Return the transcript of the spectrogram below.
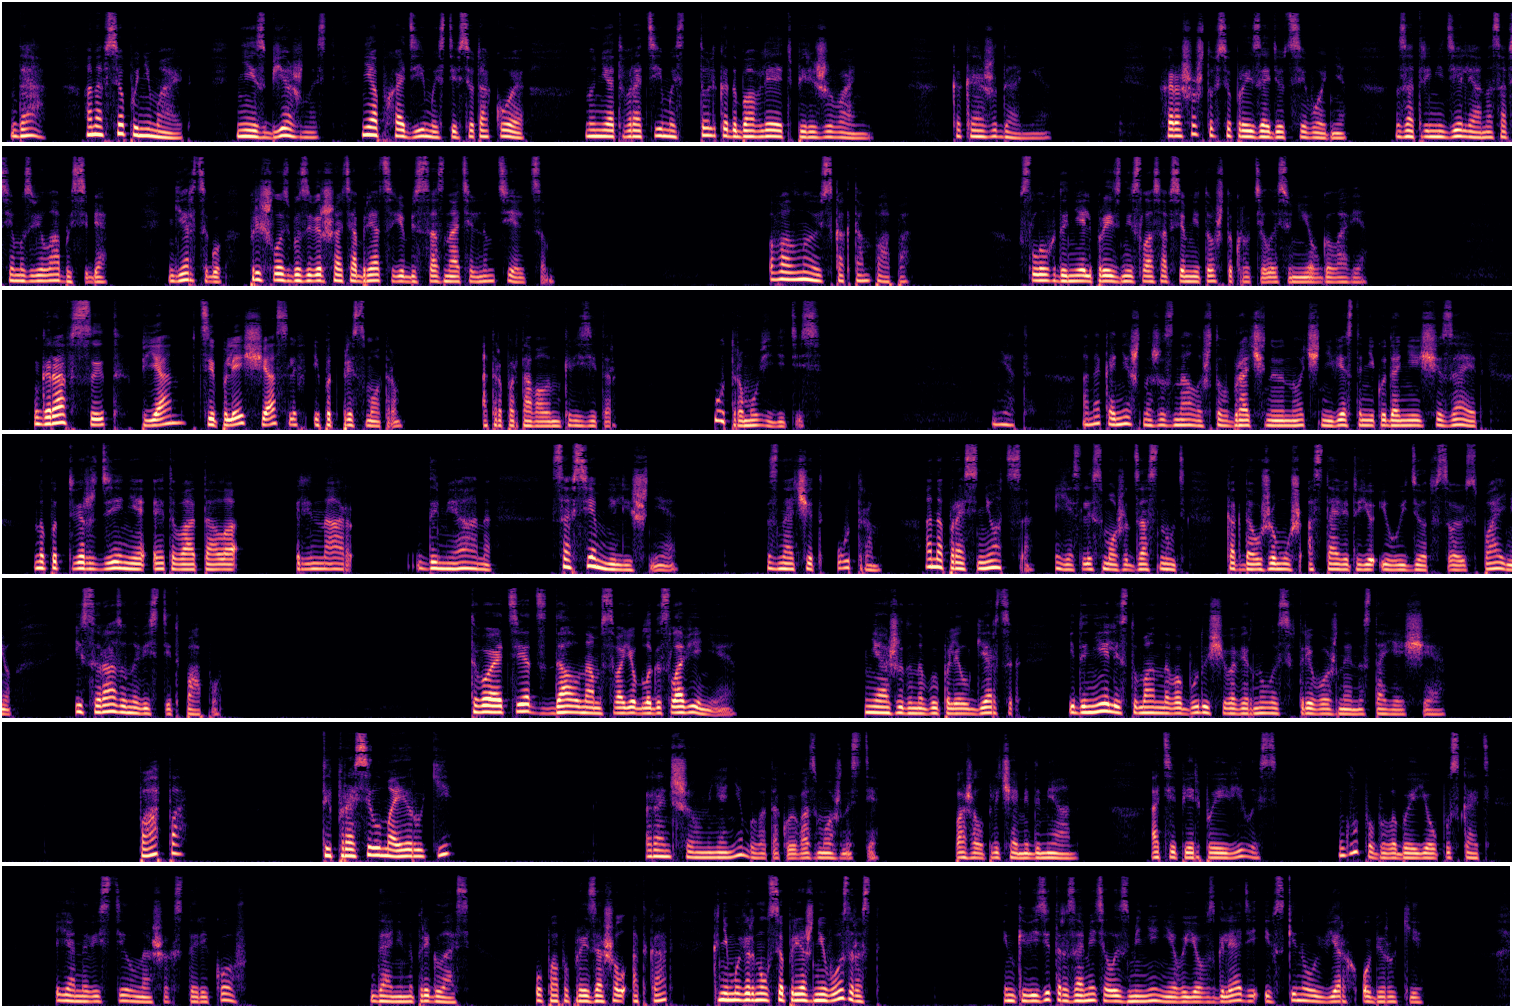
Да, она все понимает. Неизбежность, необходимость и все такое, но неотвратимость только добавляет переживаний, как и ожидания. Хорошо, что все произойдет сегодня. За три недели она совсем извела бы себя. Герцогу пришлось бы завершать обряд с ее бессознательным тельцем. Волнуюсь, как там папа. Вслух Даниэль произнесла совсем не то, что крутилось у нее в голове. «Граф сыт, пьян, в тепле, счастлив и под присмотром», — отрапортовал инквизитор. «Утром увидитесь». Нет, она, конечно же, знала, что в брачную ночь невеста никуда не исчезает, но подтверждение этого от Алла Ренар Демиана совсем не лишнее. Значит, утром она проснется, если сможет заснуть, когда уже муж оставит ее и уйдет в свою спальню, и сразу навестит папу. «Твой отец дал нам свое благословение», — неожиданно выпалил герцог, и Даниэль из туманного будущего вернулась в тревожное настоящее. «Папа? Ты просил моей руки?» Раньше у меня не было такой возможности, пожал плечами Дамиан. А теперь появилась. Глупо было бы ее упускать. Я навестил наших стариков. Дани напряглась. У папы произошел откат, к нему вернулся прежний возраст. Инквизитор заметил изменения в ее взгляде и вскинул вверх обе руки.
